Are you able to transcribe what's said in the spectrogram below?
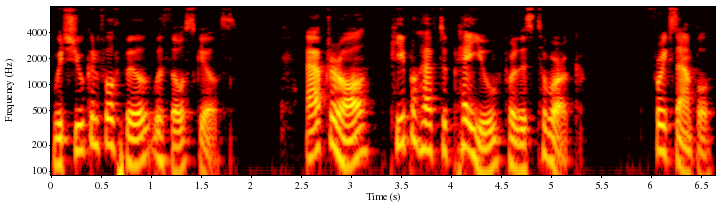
which you can fulfill with those skills. After all, people have to pay you for this to work. For example,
